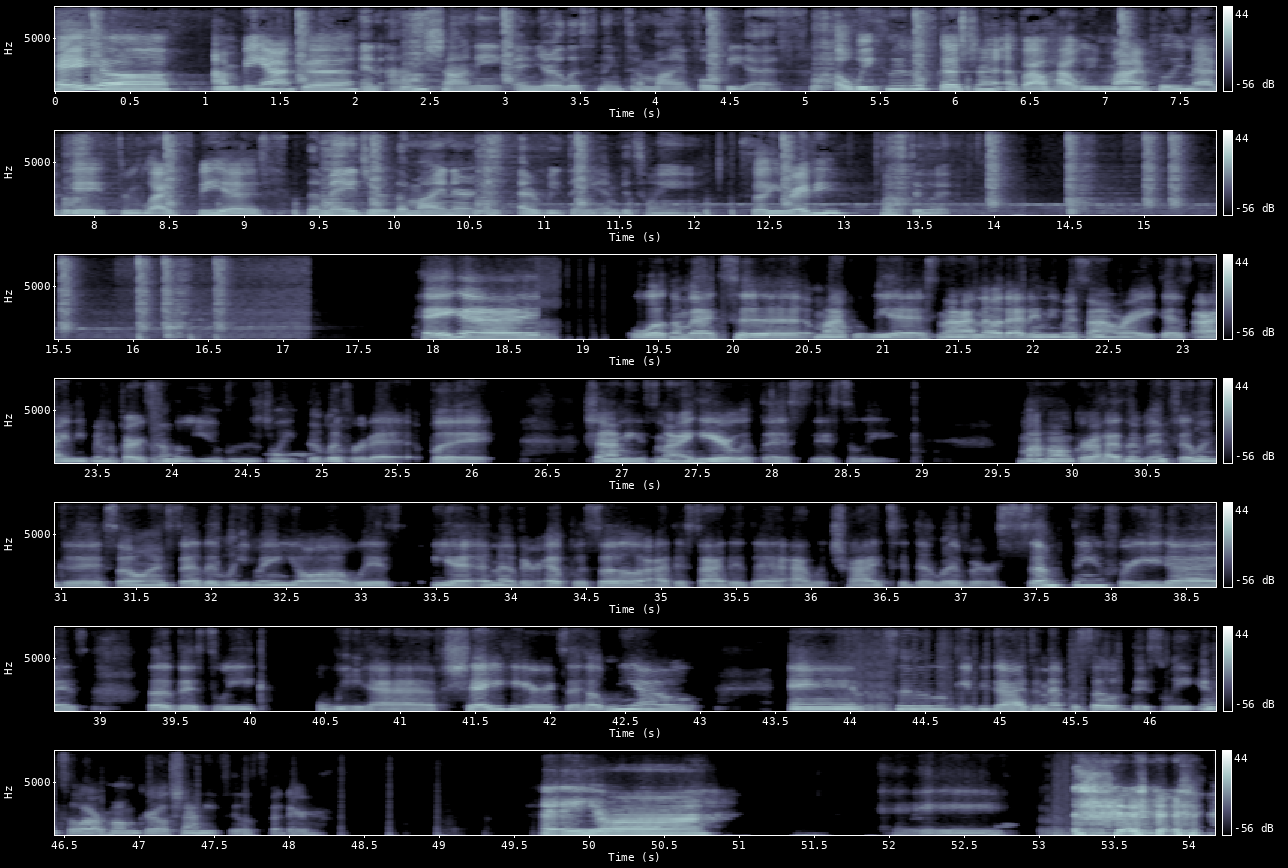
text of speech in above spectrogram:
Hey y'all, I'm Bianca. And I'm Shawnee, and you're listening to Mindful BS, a weekly discussion about how we mindfully navigate through life's BS, the major, the minor, and everything in between. So, you ready? Let's do it. Hey guys, welcome back to Mindful BS. Now, I know that didn't even sound right because I ain't even the person who you usually deliver that, but Shawnee's not here with us this week my homegirl hasn't been feeling good. So instead of leaving y'all with yet another episode, I decided that I would try to deliver something for you guys. So this week we have Shaye here to help me out and to give you guys an episode this week until our homegirl Shawnee feels better. Hey y'all. Hey.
